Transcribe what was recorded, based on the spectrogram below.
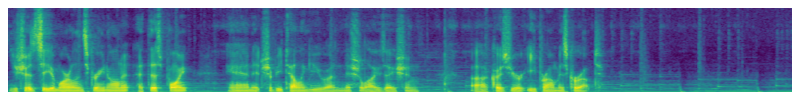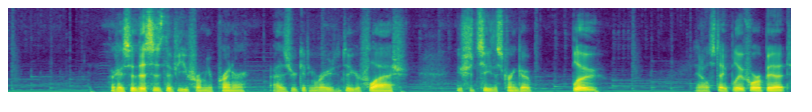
You should see a Marlin screen on it at this point, and it should be telling you initialization because uh, your EEPROM is corrupt. Okay, so this is the view from your printer as you're getting ready to do your flash. You should see the screen go blue. It'll stay blue for a bit.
